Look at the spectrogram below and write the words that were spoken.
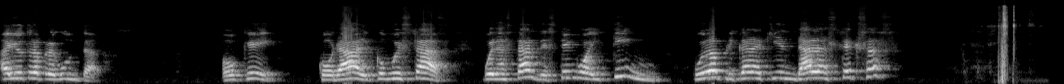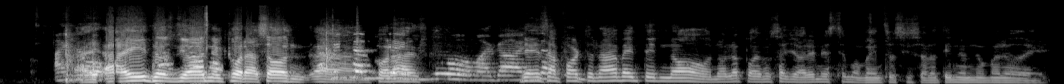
Hay otra pregunta. Ok, Coral, ¿cómo estás? Buenas tardes, tengo Haití ¿Puedo aplicar aquí en Dallas, Texas? Ahí, nos dio en el corazón. Ah, oh Desafortunadamente no, no lo podemos ayudar en este momento si solo tiene un número de,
